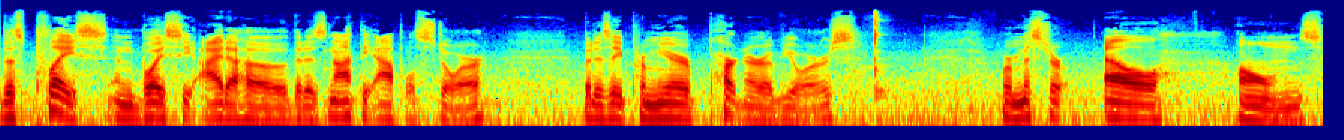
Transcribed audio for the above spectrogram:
this place in Boise, Idaho, that is not the Apple store, but is a premier partner of yours, where Mr. L owns.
